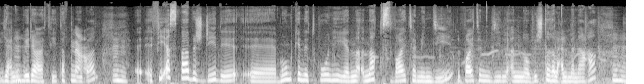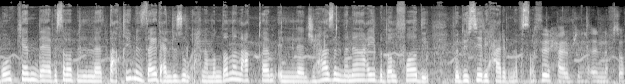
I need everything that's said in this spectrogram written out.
يعني وراثي تقريبا. نعم. في أسباب جديدة آه، ممكن تكون هي نقص فيتامين D. الفيتامين D لأنه بيشتغل على المناعة. ممكن بسبب التعقيم الزايد عن اللزوم إحنا بنضلنا نعقم الجهاز المناعي بضل فاضي بده يصير يحارب نفسه. بصير يحارب نفسه.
